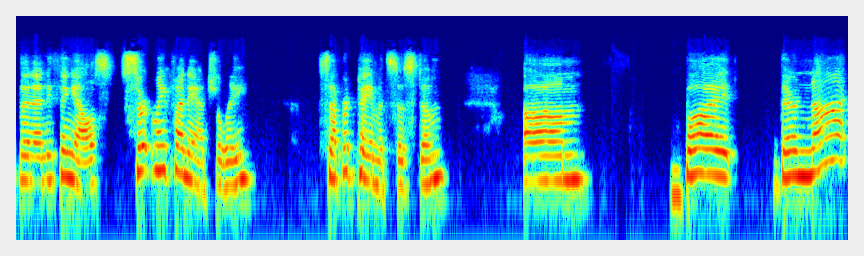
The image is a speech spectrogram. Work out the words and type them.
than anything else. Certainly financially, separate payment system, um, but they're not.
